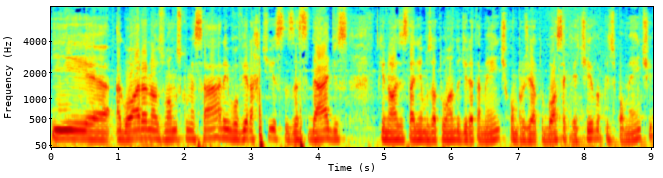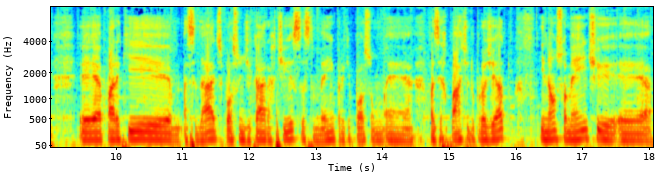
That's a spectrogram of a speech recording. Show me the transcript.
E eh, agora nós vamos começar a envolver artistas das cidades que nós estaríamos atuando diretamente com o projeto Bossa Criativa, principalmente, é, para que as cidades possam indicar artistas também, para que possam é, fazer parte do projeto. E não somente é,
